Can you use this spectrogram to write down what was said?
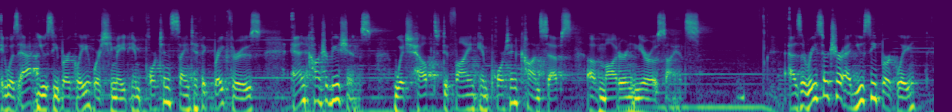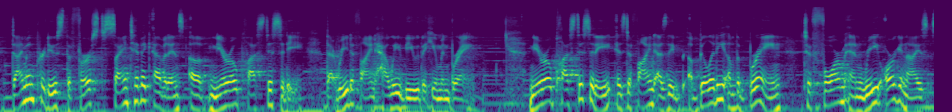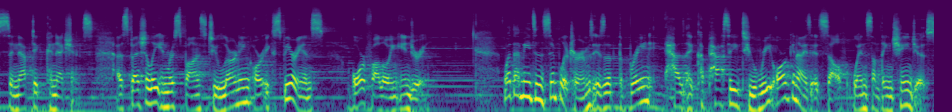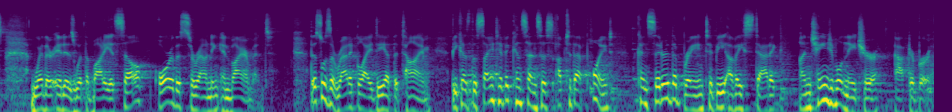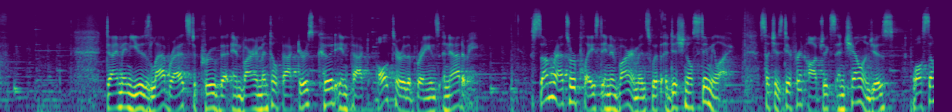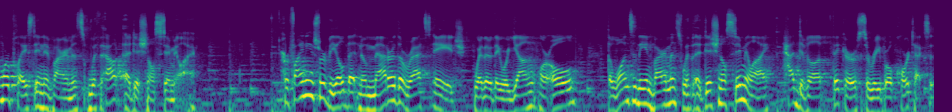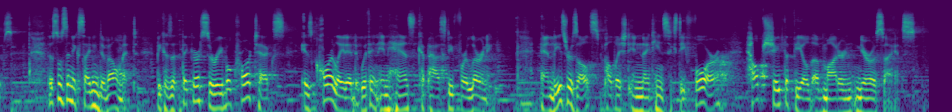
It was at UC Berkeley where she made important scientific breakthroughs and contributions which helped define important concepts of modern neuroscience. As a researcher at UC Berkeley, Diamond produced the first scientific evidence of neuroplasticity that redefined how we view the human brain. Neuroplasticity is defined as the ability of the brain to form and reorganize synaptic connections, especially in response to learning or experience or following injury. What that means in simpler terms is that the brain has a capacity to reorganize itself when something changes, whether it is with the body itself or the surrounding environment. This was a radical idea at the time because the scientific consensus up to that point considered the brain to be of a static, unchangeable nature after birth. Diamond used lab rats to prove that environmental factors could in fact alter the brain's anatomy. Some rats were placed in environments with additional stimuli, such as different objects and challenges, while some were placed in environments without additional stimuli. Her findings revealed that no matter the rat's age, whether they were young or old, the ones in the environments with additional stimuli had developed thicker cerebral cortexes. This was an exciting development because a thicker cerebral cortex is correlated with an enhanced capacity for learning. And these results, published in 1964, helped shape the field of modern neuroscience.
